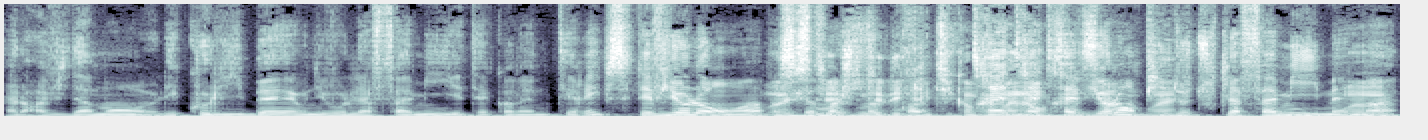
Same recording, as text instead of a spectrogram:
Alors évidemment, euh, les colibets au niveau de la famille étaient quand même terribles. C'était violent, hein, parce Ouais, que moi je me prends très très très violent, puis de toute la famille même. Hein.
